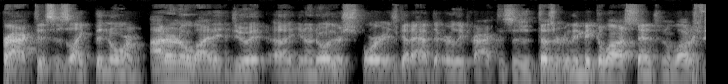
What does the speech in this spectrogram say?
practice is like the norm. I don't know why they do it. Uh, you know, no other sport is going to have the early practices. It doesn't really make a lot of sense in a lot of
